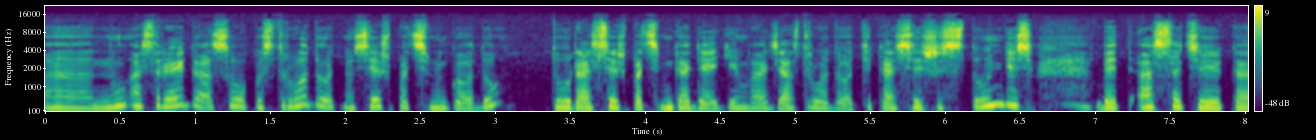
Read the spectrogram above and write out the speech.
Uh, nu, es Rīgā soku strādāt no 16 gadu. Tur ar 16 gadiem vajadzēja strādāt tikai 6 stundas, bet es sacīju, ka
